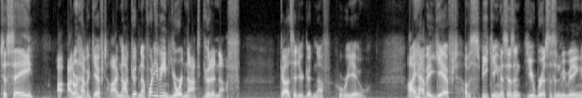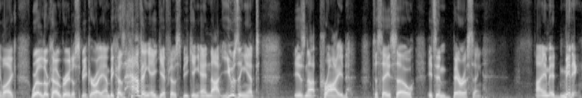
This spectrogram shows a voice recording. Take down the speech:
to say, I don't have a gift, I'm not good enough? What do you mean you're not good enough? God said you're good enough. Who are you? I have a gift of speaking. This isn't hubris. This isn't me being like, well, look how great a speaker I am. Because having a gift of speaking and not using it is not pride to say so, it's embarrassing. I am admitting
